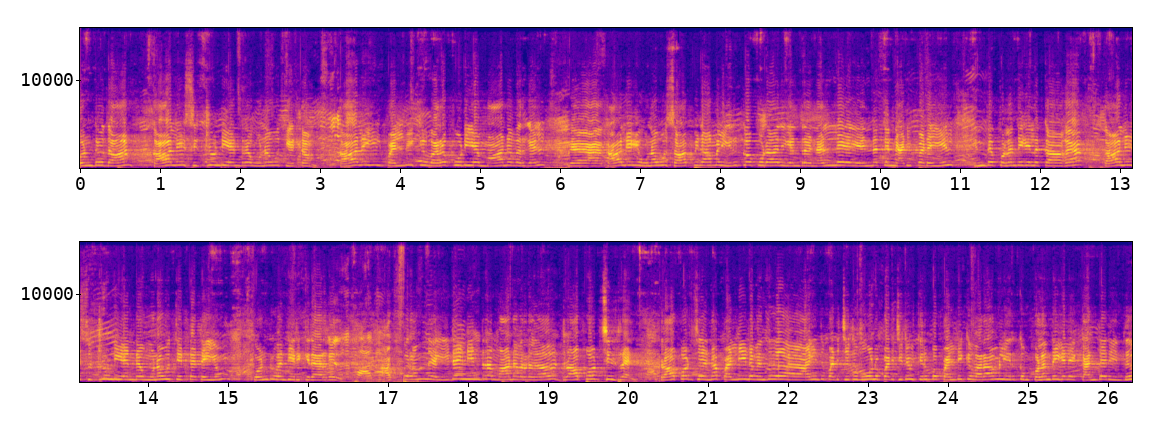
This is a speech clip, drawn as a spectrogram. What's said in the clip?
ஒன்றுதான் காலை சிற்றுண்டி என்ற உணவு திட்டம். காலையில் பள்ளிக்கு வரக்கூடிய மாணவர்கள் காலை உணவு சாப்பிடாமல் இருக்கக்கூடாது என்ற நல்ல எண்ணத்தின் அடிப்படையில் இந்த குழந்தைகளுக்காக காலை சிற்றுண்டி என்ற உணவு திட்டத்தையும் கொண்டு வந்திருக்கிறார்கள். அப்புறம் இடைநின்ற மாணவர்கள் அதாவது drop out children drop out பள்ளியில் வந்து ஐந்து படிச்சுட்டு மூணு படிச்சுட்டு திரும்ப பள்ளிக்கு வராமல் இருக்கும் குழந்தைகளை கண்டறிந்து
